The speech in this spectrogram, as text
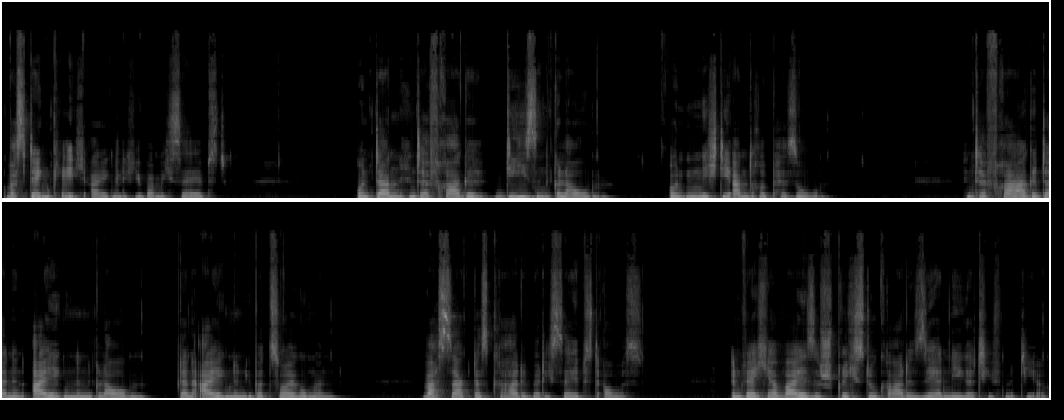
Was denke ich eigentlich über mich selbst? Und dann hinterfrage diesen Glauben und nicht die andere Person. Hinterfrage deinen eigenen Glauben, deine eigenen Überzeugungen. Was sagt das gerade über dich selbst aus? In welcher Weise sprichst du gerade sehr negativ mit dir?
